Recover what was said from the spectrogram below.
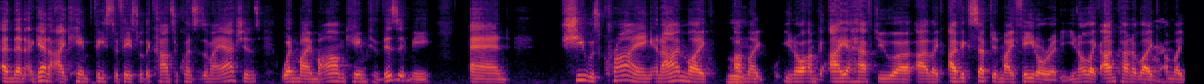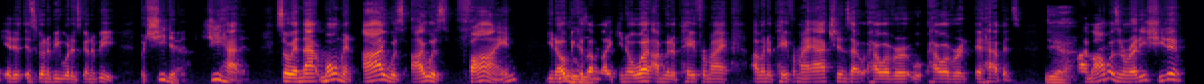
and then again, I came face to face with the consequences of my actions when my mom came to visit me and, she was crying and i'm like mm. i'm like you know i'm i have to uh, i like i've accepted my fate already you know like i'm kind of like right. i'm like it, it's going to be what it's going to be but she didn't yeah. she hadn't so in that moment i was i was fine you know mm. because i'm like you know what i'm going to pay for my i'm going to pay for my actions however however it happens yeah my mom wasn't ready she didn't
